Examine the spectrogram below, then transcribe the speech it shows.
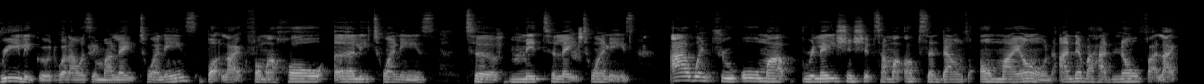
really good when I was in my late twenties. But like for my whole early twenties to mid to late twenties, I went through all my relationships and my ups and downs on my own. I never had no fight. Like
